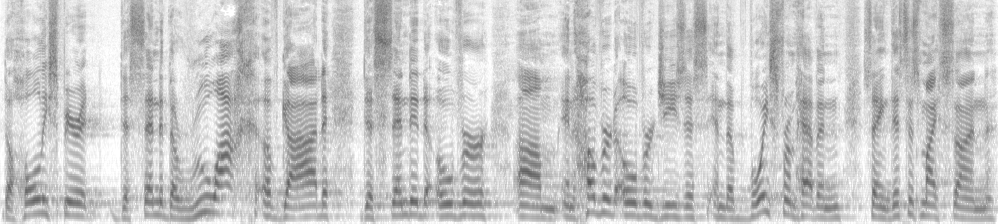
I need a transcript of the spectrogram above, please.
the Holy Spirit descended, the Ruach of God descended over um, and hovered over Jesus, and the voice from heaven saying, This is my Son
